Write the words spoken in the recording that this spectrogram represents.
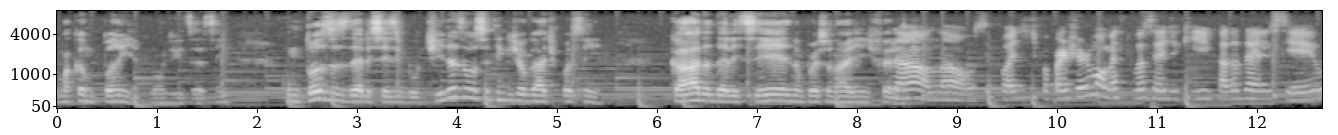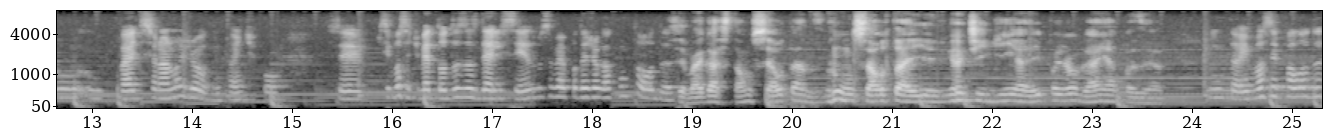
uma campanha, vamos dizer assim, com todas as DLCs embutidas ou você tem que jogar, tipo assim, cada DLC num personagem diferente? Não, não. Você pode, tipo, a partir do momento que você adquire cada DLC, o- o- vai adicionar no jogo. Então, tipo, você, se você tiver todas as DLCs, você vai poder jogar com todas. Você vai gastar um Celta, um Celta aí, antiguinho aí pra jogar, hein, rapaziada. Então, e você falou do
